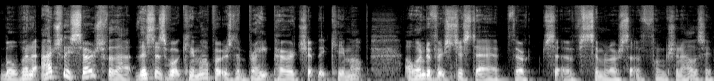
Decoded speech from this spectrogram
well, when I actually searched for that, this is what came up. It was the bright power chip that came up. I wonder if it's just uh, their sort of similar sort of functionality.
